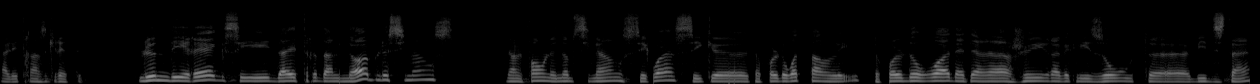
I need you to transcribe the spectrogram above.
à les transgretter. L'une des règles, c'est d'être dans le noble silence. Dans le fond, le noble silence, c'est quoi? C'est que tu n'as pas le droit de parler, tu n'as pas le droit d'interagir avec les autres euh, méditants,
